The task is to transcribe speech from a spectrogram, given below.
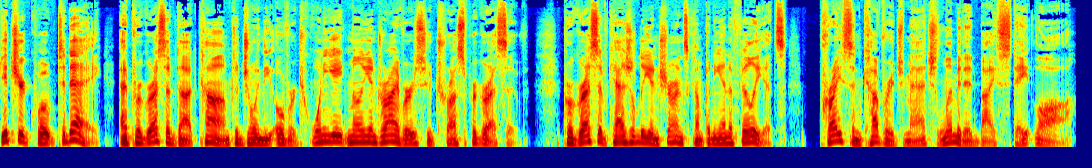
Get your quote today at progressive.com to join the over 28 million drivers who trust Progressive. Progressive Casualty Insurance Company and Affiliates. Price and coverage match limited by state law.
